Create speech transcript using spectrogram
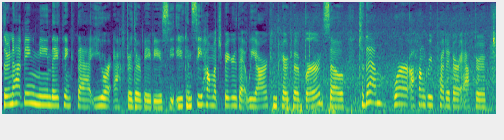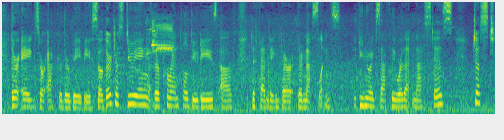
They're not being mean, they think that you are after their babies. You can see how much bigger that we are compared to a bird, so to them, we're a hungry predator after their eggs or after their babies. So they're just doing their parental duties of defending their, their nestlings. If you know exactly where that nest is, just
